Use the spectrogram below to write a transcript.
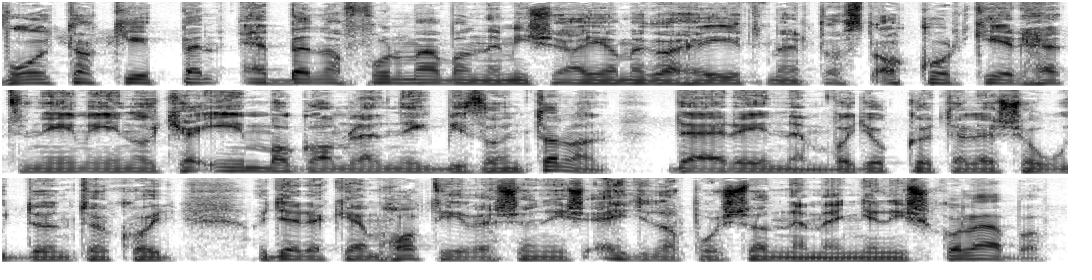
voltaképpen ebben a formában nem is állja meg a helyét, mert azt akkor kérhetném én, hogyha én magam lennék bizonytalan, de erre én nem vagyok köteles, ha úgy döntök, hogy a gyerekem hat évesen és egynaposan nem menjen iskolába?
